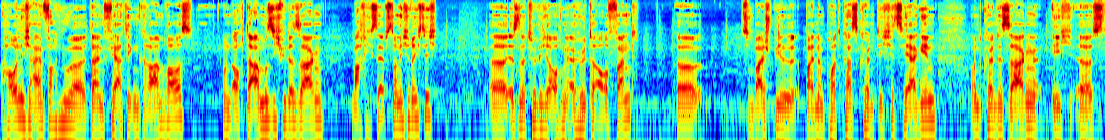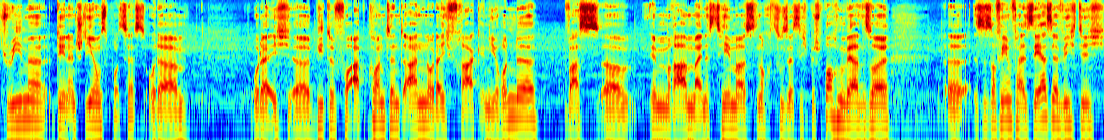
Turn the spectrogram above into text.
hau nicht einfach nur deinen fertigen Kram raus. Und auch da muss ich wieder sagen, mache ich selbst noch nicht richtig. Äh, ist natürlich auch ein erhöhter Aufwand. Äh, zum Beispiel bei einem Podcast könnte ich jetzt hergehen und könnte sagen, ich äh, streame den Entstehungsprozess oder, oder ich äh, biete vorab Content an oder ich frage in die Runde, was äh, im Rahmen eines Themas noch zusätzlich besprochen werden soll. Äh, es ist auf jeden Fall sehr, sehr wichtig,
